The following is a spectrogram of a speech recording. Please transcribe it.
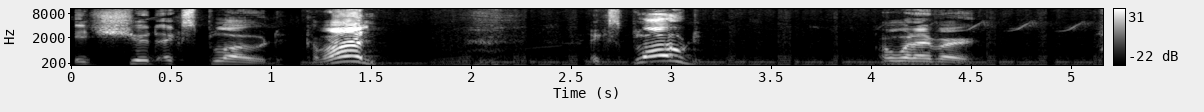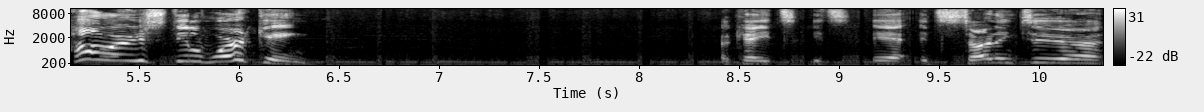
It should explode. Come on! Explode! Or whatever. How are you still working? Okay, it's it's it's starting to uh,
